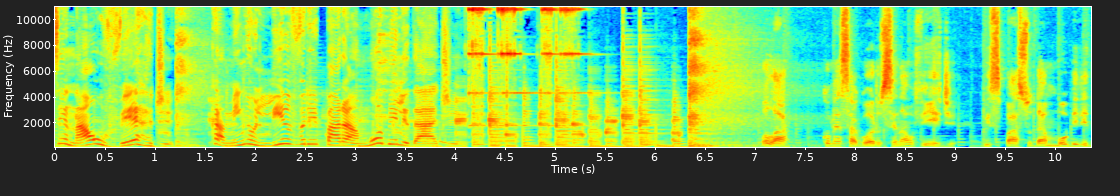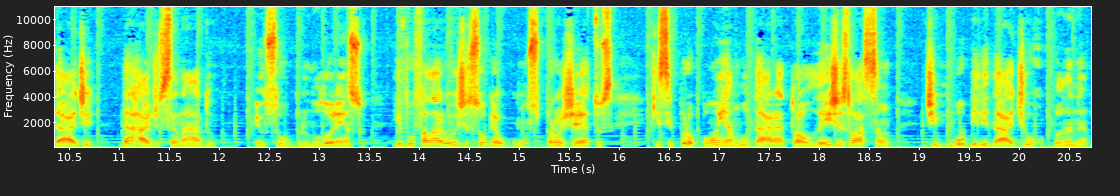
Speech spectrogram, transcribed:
Sinal Verde Caminho livre para a mobilidade. Olá, começa agora o Sinal Verde, o espaço da mobilidade da Rádio Senado. Eu sou o Bruno Lourenço e vou falar hoje sobre alguns projetos que se propõem a mudar a atual legislação de mobilidade urbana.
